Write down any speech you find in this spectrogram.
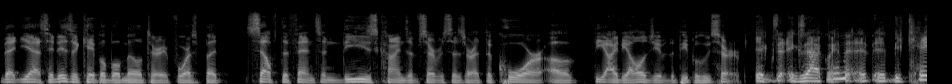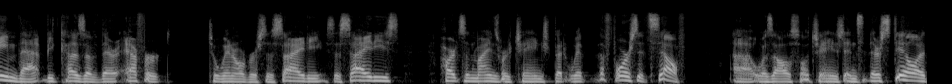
that, yes, it is a capable military force, but self defense and these kinds of services are at the core of the ideology of the people who serve. Exactly. And it, it became that because of their effort to win over society. Society's hearts and minds were changed, but with the force itself uh, was also changed. And there's still a,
